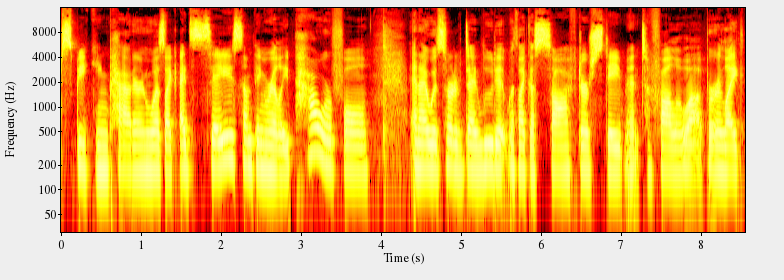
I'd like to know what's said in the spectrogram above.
speaking pattern was like I'd say something really powerful and I would sort of dilute it with like a softer statement to follow up or like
